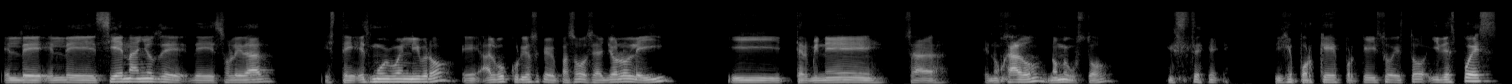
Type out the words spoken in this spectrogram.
el de, el de 100 años de, soledad, este, es muy buen libro. Eh, algo curioso que me pasó, o sea, yo lo leí y terminé o sea, enojado, no me gustó. Este, dije, ¿por qué? ¿Por qué hizo esto? Y después,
